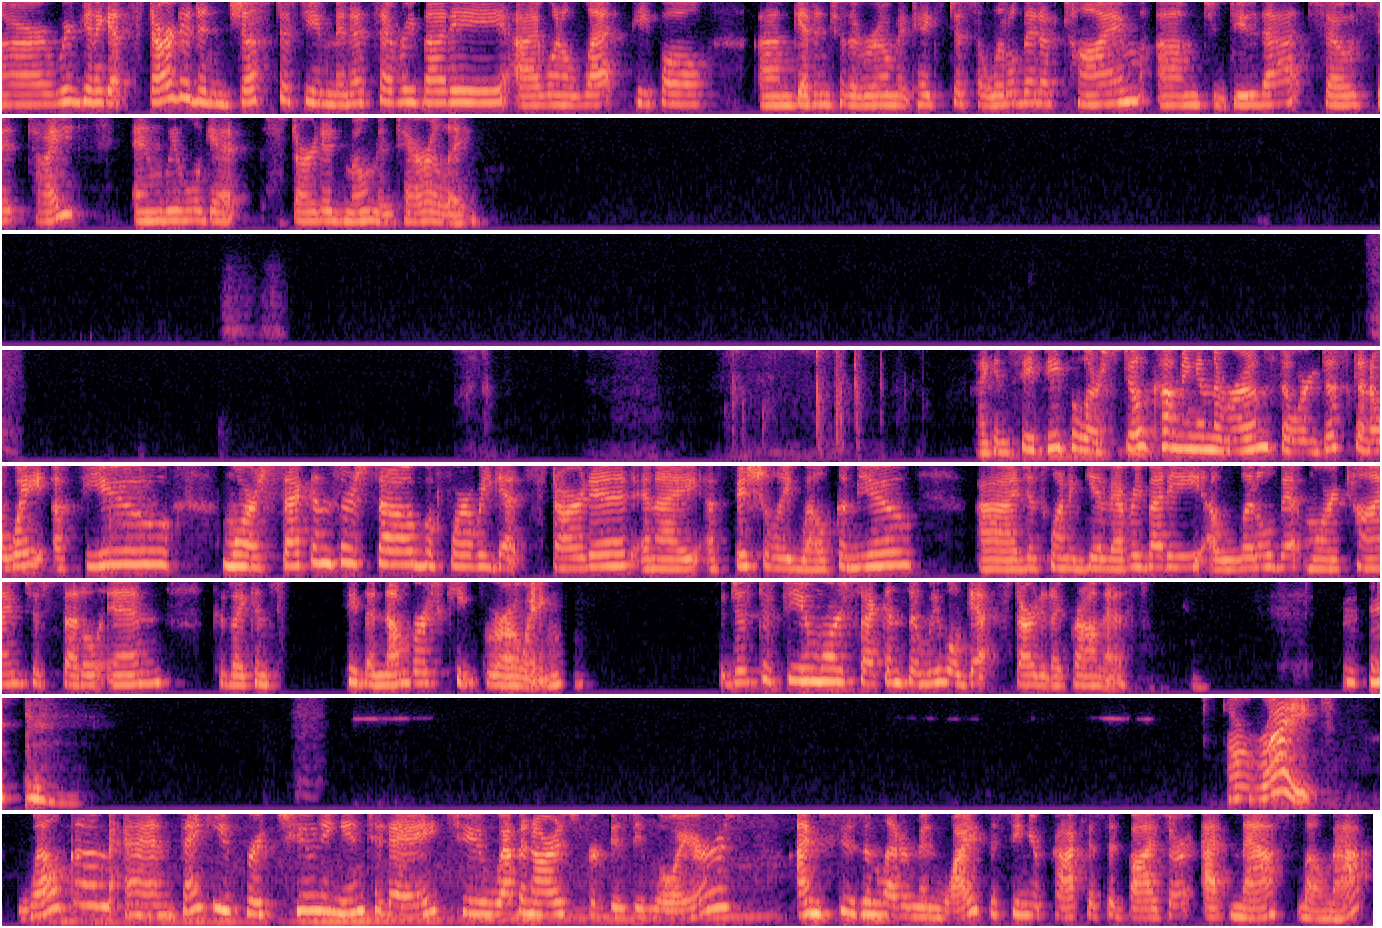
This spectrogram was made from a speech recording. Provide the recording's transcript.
We're going to get started in just a few minutes, everybody. I want to let people um, get into the room. It takes just a little bit of time um, to do that, so sit tight and we will get started momentarily. I can see people are still coming in the room, so we're just gonna wait a few more seconds or so before we get started. And I officially welcome you. Uh, I just wanna give everybody a little bit more time to settle in because I can see the numbers keep growing. So just a few more seconds and we will get started, I promise. All right. Welcome and thank you for tuning in today to Webinars for Busy Lawyers. I'm Susan Letterman White, the Senior Practice Advisor at Mass LOMAP.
